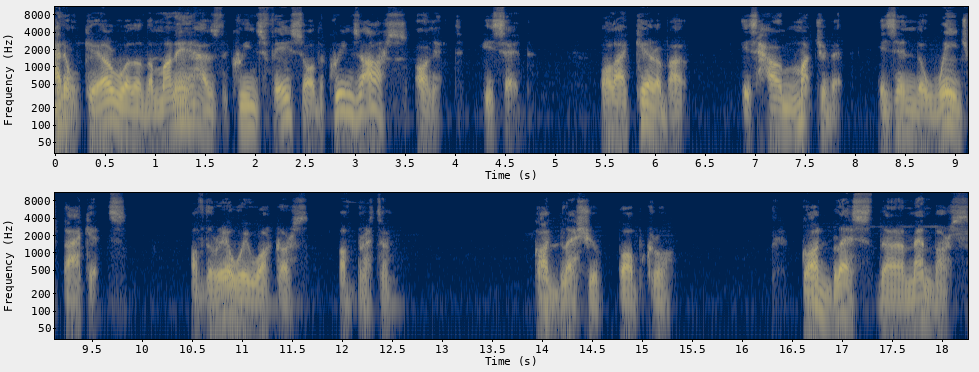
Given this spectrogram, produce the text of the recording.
I don't care whether the money has the Queen's face or the Queen's arse on it, he said. All I care about is how much of it is in the wage packets of the railway workers of Britain. God bless you, Bob Crow. God bless the members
